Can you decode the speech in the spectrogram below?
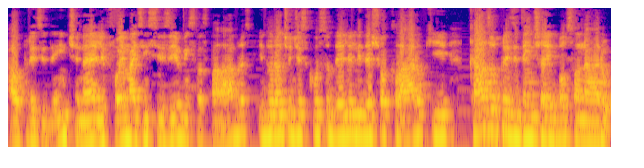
ao presidente, né, ele foi mais incisivo em suas palavras, e durante o discurso dele ele deixou claro que caso o presidente Jair Bolsonaro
